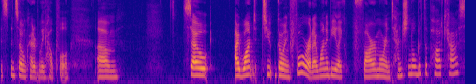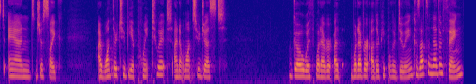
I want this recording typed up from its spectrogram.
it's been so incredibly helpful. Um, So I want to going forward, I want to be like far more intentional with the podcast and just like I want there to be a point to it. I don't want to just go with whatever uh, whatever other people are doing because that's another thing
